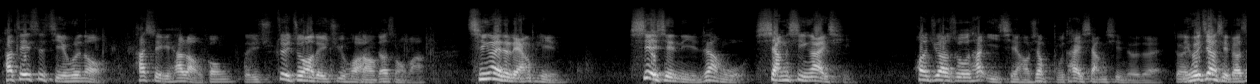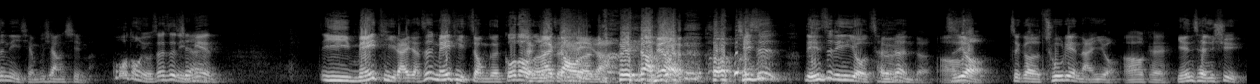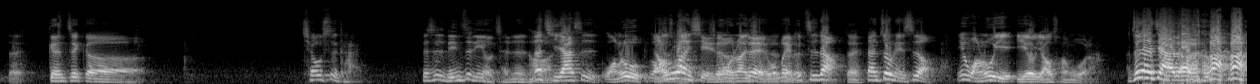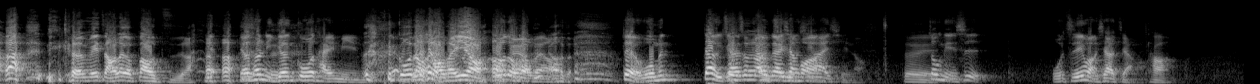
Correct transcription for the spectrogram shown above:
她这次结婚哦，她写给她老公的一句最重要的一句话，你知道什么吗？亲爱的良品。谢谢你让我相信爱情。换句话说，她以前好像不太相信，对不对？对，你会这样写，表示你以前不相信嘛？郭董有在这里面，以媒体来讲，这是媒体总的郭董来告了啦。没有，其实林志玲有承认的，只有这个初恋男友 OK 言承旭，对，跟这个邱世凯，这是林志玲有承认，那其他是网络网络乱写的，对，我们也不知道。对，但重点是哦，因为网络也也有谣传我啦。真的假的？你可能没找那个报纸啦。要说你跟郭台铭、郭董好朋友，郭董好朋友。对，我们到底该不该相信爱情哦？对，重点是，我直接往下讲。好，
